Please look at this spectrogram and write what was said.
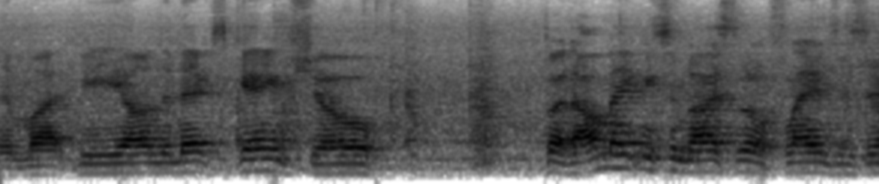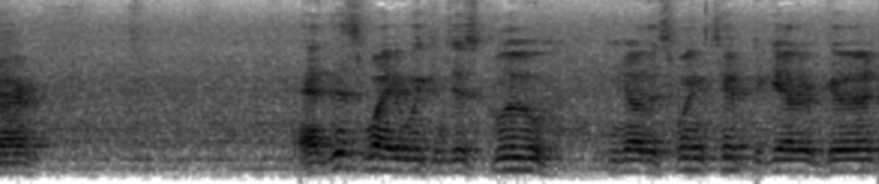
It might be on the next game show. But I'll make me some nice little flanges there. And this way we can just glue, you know, the swing tip together good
